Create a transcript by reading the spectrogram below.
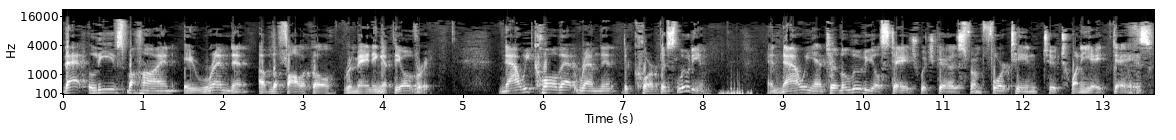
That leaves behind a remnant of the follicle remaining at the ovary. Now we call that remnant the corpus luteum. And now we enter the luteal stage, which goes from 14 to 28 days.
